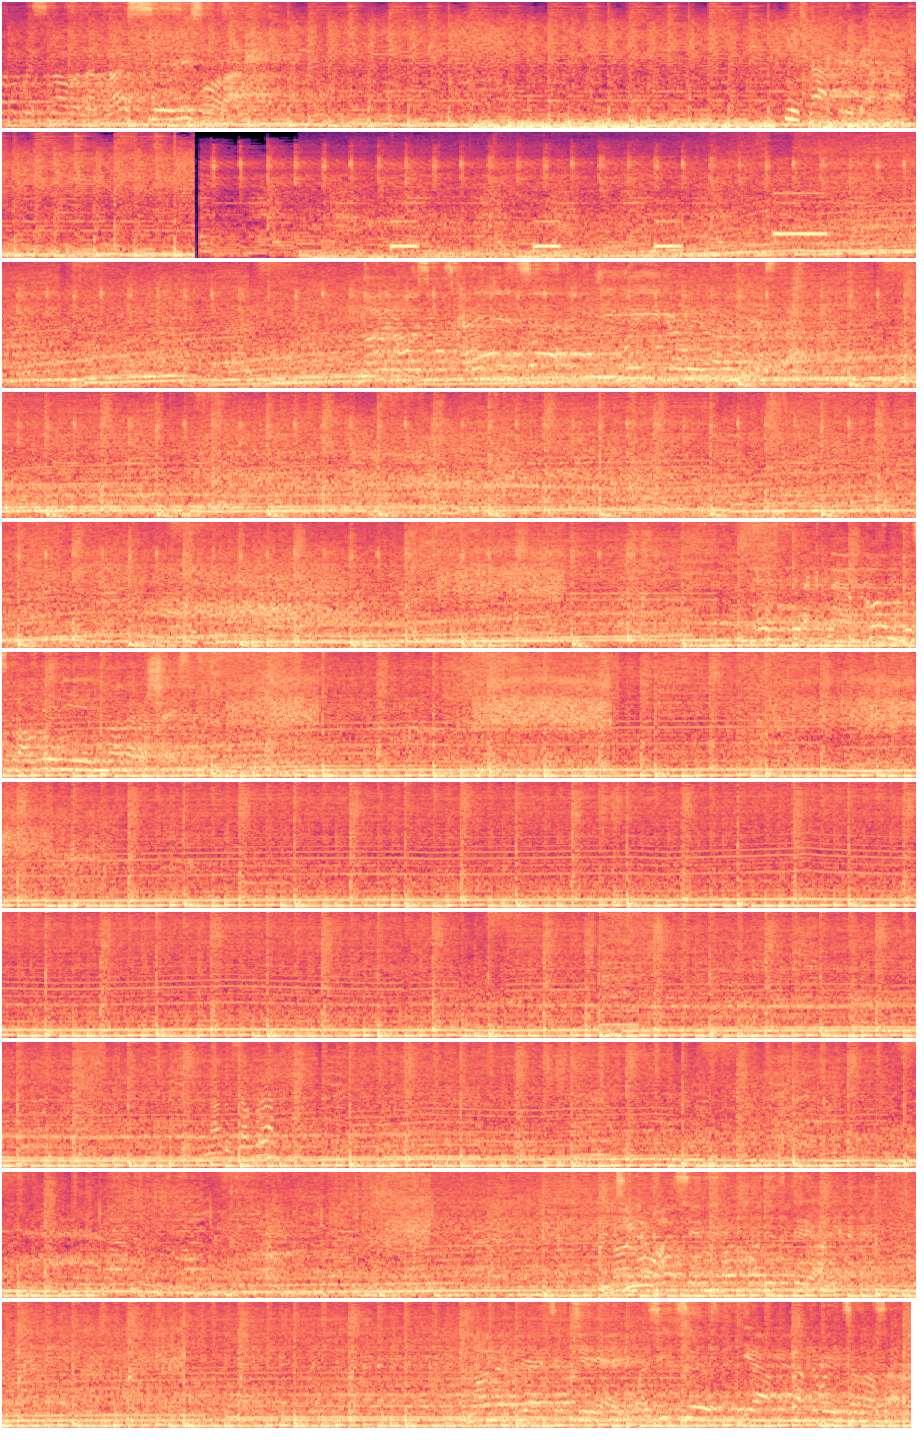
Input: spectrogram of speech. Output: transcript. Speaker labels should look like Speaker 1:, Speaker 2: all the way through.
Speaker 1: вот мы снова на трассе Вислора. Так, ребята. Восемь выходит вперед. Номер пять теряет позицию и откатывается назад.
